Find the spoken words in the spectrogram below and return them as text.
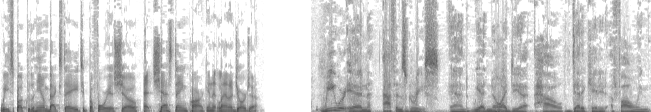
We spoke with him backstage before his show at Chastain Park in Atlanta, Georgia. We were in Athens, Greece, and we had no idea how dedicated a following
